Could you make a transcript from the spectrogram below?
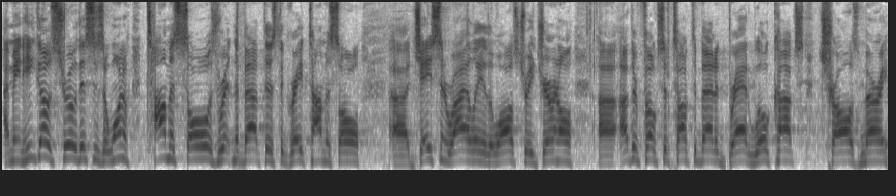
I mean, he goes through this is a one of Thomas Sowell has written about this, the great Thomas Sowell, uh, Jason Riley of the Wall Street Journal. Uh, other folks have talked about it, Brad Wilcox, Charles Murray.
